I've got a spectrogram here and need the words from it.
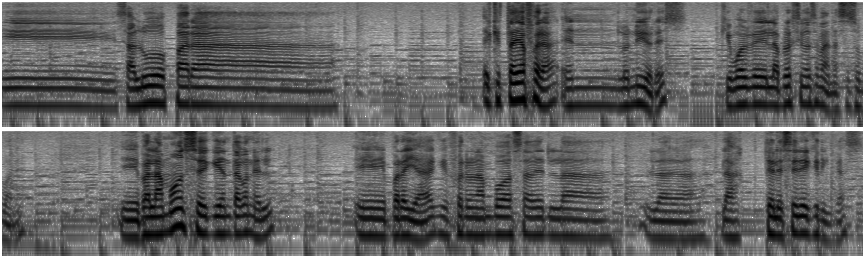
Eh, saludos para el que está allá afuera, en los New Yorkers, que vuelve la próxima semana, se supone. Eh, para la Monse, que anda con él, eh, para allá, que fueron ambos a ver la, la, las teleseries gringas.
